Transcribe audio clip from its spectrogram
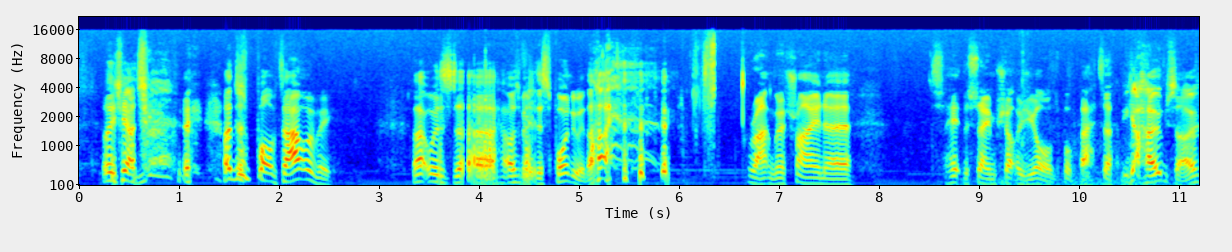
Literally, I that just popped out of me. That was, uh, I was a bit disappointed with that. Right, I'm going to try and uh, hit the same shot as yours, but better. yeah, I hope so.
